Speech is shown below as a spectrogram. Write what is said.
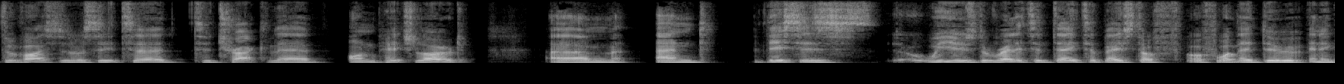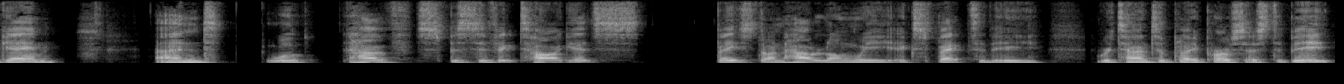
devices obviously to to track their on pitch load, um, and this is we use the relative data based off of what they do in a game, and we'll have specific targets based on how long we expect the return to play process to be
